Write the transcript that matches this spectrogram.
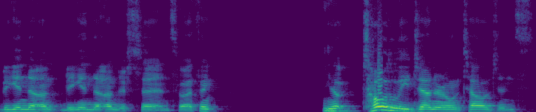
begin to un- begin to understand. So I think you know, totally general intelligence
